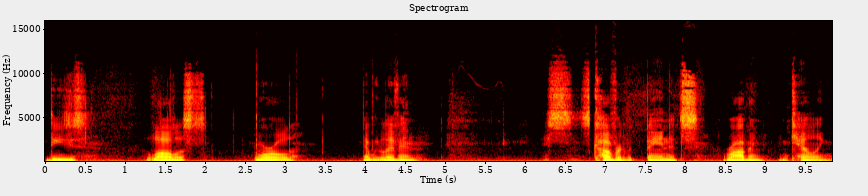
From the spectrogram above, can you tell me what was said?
These lawless world that we live in is, is covered with bandits robbing and killing.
